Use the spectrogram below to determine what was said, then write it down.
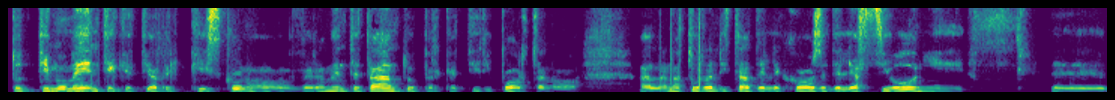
tutti momenti che ti arricchiscono veramente tanto perché ti riportano alla naturalità delle cose, delle azioni, eh,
